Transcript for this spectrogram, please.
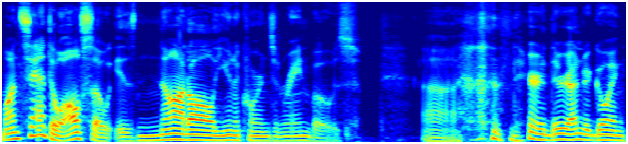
Monsanto also is not all unicorns and rainbows. Uh, they're, they're undergoing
